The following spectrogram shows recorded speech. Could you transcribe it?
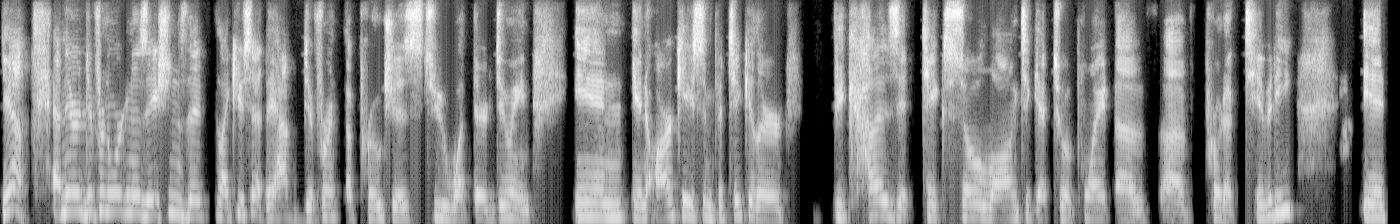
yeah. And there are different organizations that, like you said, they have different approaches to what they're doing. In in our case in particular, because it takes so long to get to a point of, of productivity, it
